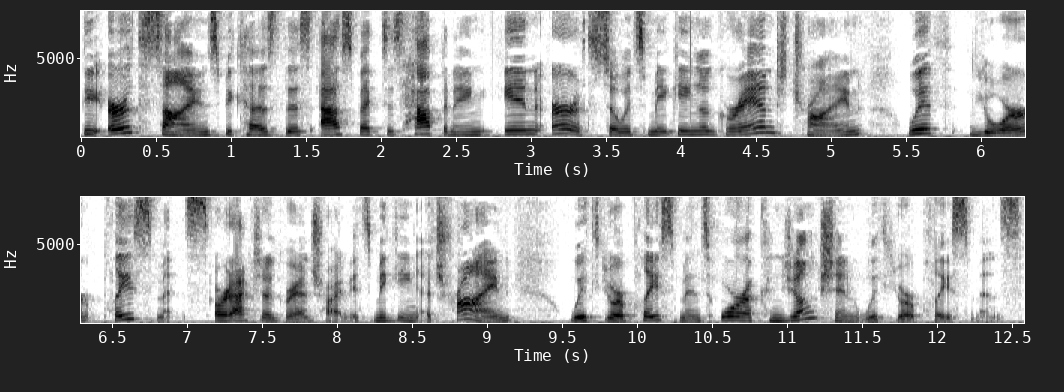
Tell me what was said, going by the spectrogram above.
the earth signs because this aspect is happening in earth. So it's making a grand trine with your placements, or actually a grand trine. It's making a trine with your placements or a conjunction with your placements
